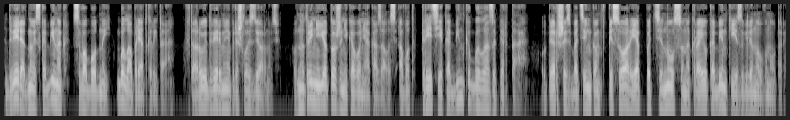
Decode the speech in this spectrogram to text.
Дверь одной из кабинок, свободной, была приоткрыта. Вторую дверь мне пришлось дернуть. Внутри нее тоже никого не оказалось, а вот третья кабинка была заперта. Упершись ботинком в писсуар, я подтянулся на краю кабинки и заглянул внутрь.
